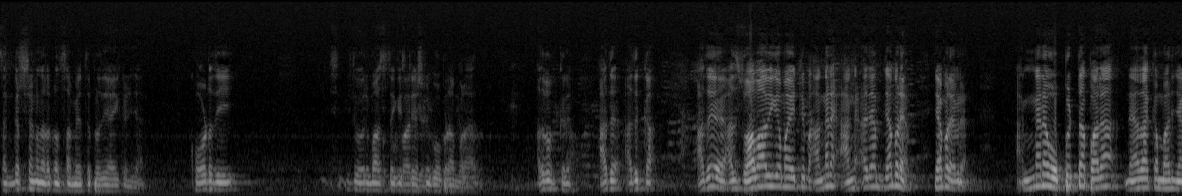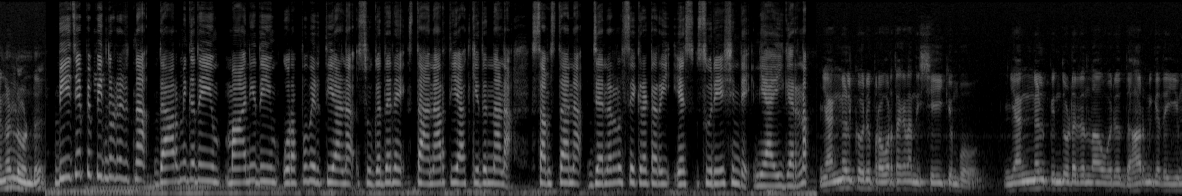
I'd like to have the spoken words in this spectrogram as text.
സംഘർഷങ്ങൾ നടക്കുന്ന സമയത്ത് പ്രതിയായി കഴിഞ്ഞാൽ കോടതി ഇത് ഒരു മാസത്തേക്ക് സ്റ്റേഷനിൽ ഒപ്പിടാൻ പറയാറ് അത് അത് അത് അത് സ്വാഭാവികമായിട്ടും അങ്ങനെ അങ്ങ- ഞാൻ പറയാം. ഞാൻ പറയാം. അങ്ങനെ ഒപ്പിട്ട പല നേതാക്കന്മാരും ഞങ്ങളിലുണ്ട്. ബി ജെ പി പിന്തുടരുന്ന ധാർമ്മികതയും മാന്യതയും ഉറപ്പുവരുത്തിയാണ് സുഗതനെ സ്ഥാനാർത്ഥിയാക്കിയതെന്നാണ് സംസ്ഥാന ജനറൽ സെക്രട്ടറി എസ് സുരേഷിന്റെ ന്യായീകരണം. ഞങ്ങൾക്കൊരു പ്രവർത്തകനെ നിശ്ചയിക്കുമ്പോൾ ഞങ്ങൾ പിന്തുടരുന്ന ഒരു ധാർമ്മികതയും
